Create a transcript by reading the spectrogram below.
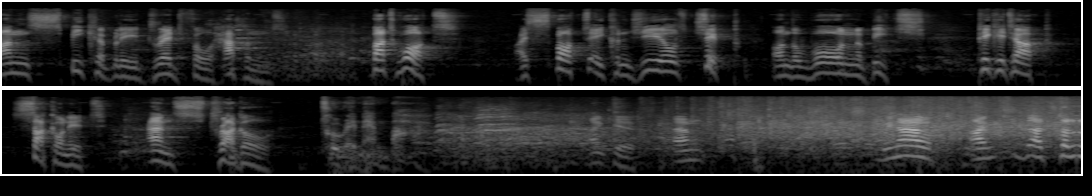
unspeakably dreadful happened. But what? I spot a congealed chip on the worn beach, pick it up, suck on it, and struggle to remember. Thank you. Um, we now, I'm, that's the,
